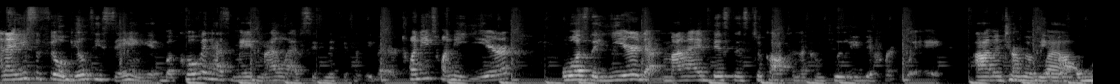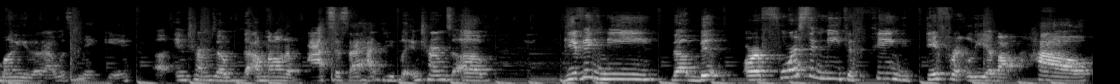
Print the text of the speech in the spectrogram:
and I used to feel guilty saying it, but COVID has made my life significantly better. 2020 year was the year that my business took off in a completely different way. Um, in terms of the wow. amount of money that I was making, uh, in terms of the amount of access I had to people, in terms of giving me the bit or forcing me to think differently about how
